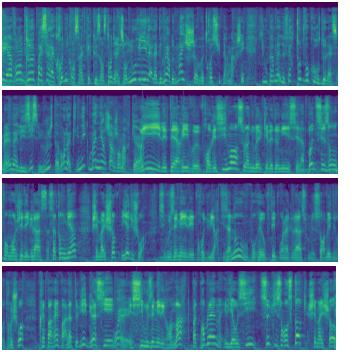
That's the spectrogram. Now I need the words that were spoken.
Allez, avant de passer à la chronique, on s'arrête quelques instants direction Nouville à la découverte de MyShop, votre supermarché qui vous permet de faire toutes vos courses de la semaine. Allez-y, c'est juste avant la clinique Mania Charge en marque. Oui, l'été arrive progressivement sur la Nouvelle-Calédonie. C'est la bonne saison pour manger des glaces. Ça tombe bien, chez MyShop, il y a du choix. Si vous aimez les produits artisanaux, vous pourrez opter pour la glace ou le sorbet de votre choix, préparé par l'atelier glacier. Ouais. Et si vous aimez les grandes marques, pas de problème. Il y a aussi ceux qui sont en stock chez MyShop.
